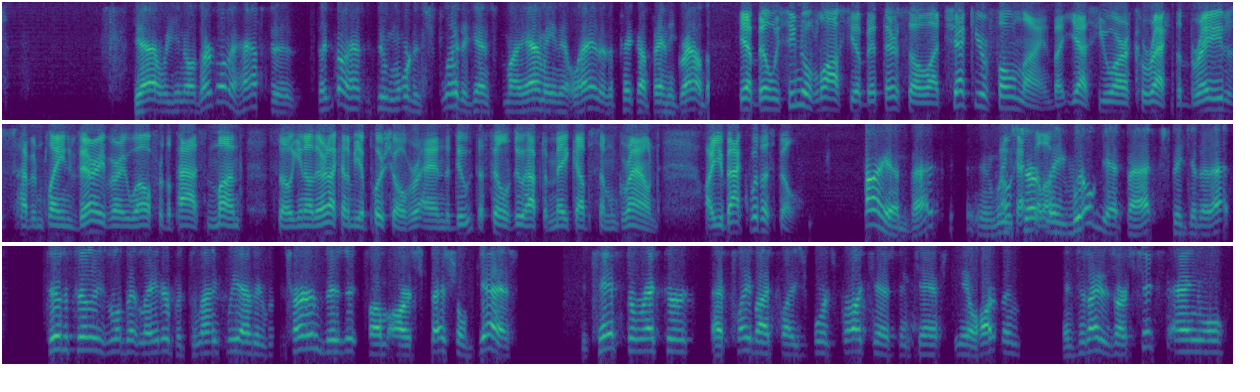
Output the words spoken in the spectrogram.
Yeah, well, you know, they're going to have to they're going to have to do more than split against Miami and Atlanta to pick up any ground. Yeah, Bill, we seem to have lost you a bit there, so uh, check your phone line. But yes, you are correct. The Braves have been playing very, very well for the past month, so you know they're not going to be a pushover, and the do, the Phils do have to make up some ground. Are you back with us, Bill? I am back, and we Okay, certainly hello. will get back. Speaking of that, to the Phillies a little bit later, but tonight we have a return visit from our special guest, the camp director at Play by Play Sports Broadcasting Camps, Neil Hartman. And tonight is our sixth annual.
